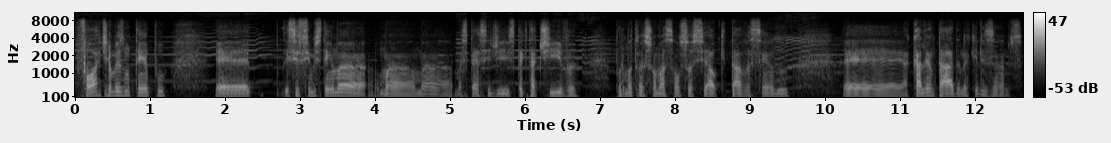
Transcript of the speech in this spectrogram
forte ao mesmo tempo é, esses filmes têm uma, uma, uma, uma espécie de expectativa por uma transformação social que estava sendo é, acalentada naqueles anos.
